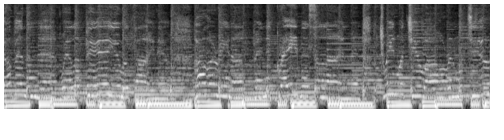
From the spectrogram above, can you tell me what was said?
jump in the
